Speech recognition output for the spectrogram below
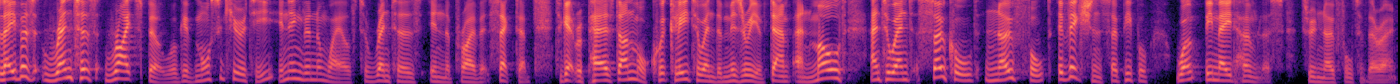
Labour's Renters' Rights Bill will give more security in England and Wales to renters in the private sector, to get repairs done more quickly, to end the misery of damp and mould, and to end so called no fault evictions so people won't be made homeless through no fault of their own.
